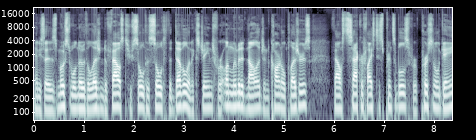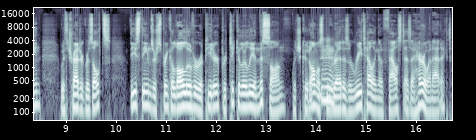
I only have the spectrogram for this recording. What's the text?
And he says, Most will know the legend of Faust, who sold his soul to the devil in exchange for unlimited knowledge and carnal pleasures. Faust sacrificed his principles for personal gain, with tragic results. These themes are sprinkled all over Repeater, particularly in this song, which could almost mm. be read as a retelling of Faust as a heroin addict.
